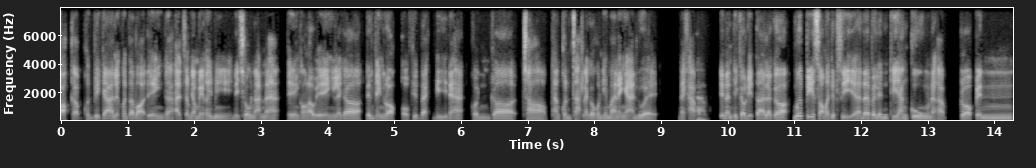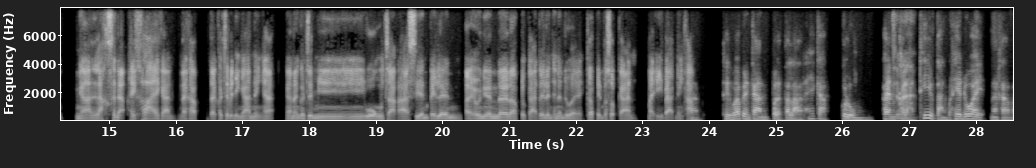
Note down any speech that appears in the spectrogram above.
ร็อกกับคนพิการหรือคนตาบอดเองก็อาจจะยังไม่ค่อยมีในช่วงนั้นนะฮะเพลงของเราเองแล้วก็เล่นเพลงร็อกโอ้ฟีดแบ็กดีนะฮะคนก็ชอบทั้งคนจัดแล้วก็คนที่มาในงานด้วยนะครับครับที่นั้นที่เกาหลีใต้แล้วก็เมื่อปี 2014อะได้ไปเล่นที่ย่างกุ้งนะครับก็เป็นงานลักษณะคล้ายๆกันนะครับ แต่ก็จะเป็นอีกงานหนึ่งฮะ งานนั้นก็จะมีวงจากอาเซียนไปเล่นไอโอเนียนได้รับโอกาสได้เล่นที่นั่นด้วย ก็เป็นประสบการณ์ใหม่อีกแบบหนึ่งครับ ถือว่าเป็นการเปิดตลาดให้กับ กลุ่มแฟนใช่คไหมลับที่อยู่ต่างประเทศด้วยนะครับ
